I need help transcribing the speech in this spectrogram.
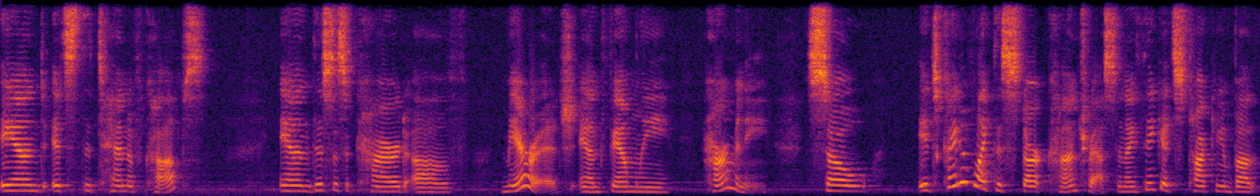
And it's the Ten of Cups. And this is a card of marriage and family harmony. So it's kind of like this stark contrast, and I think it's talking about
